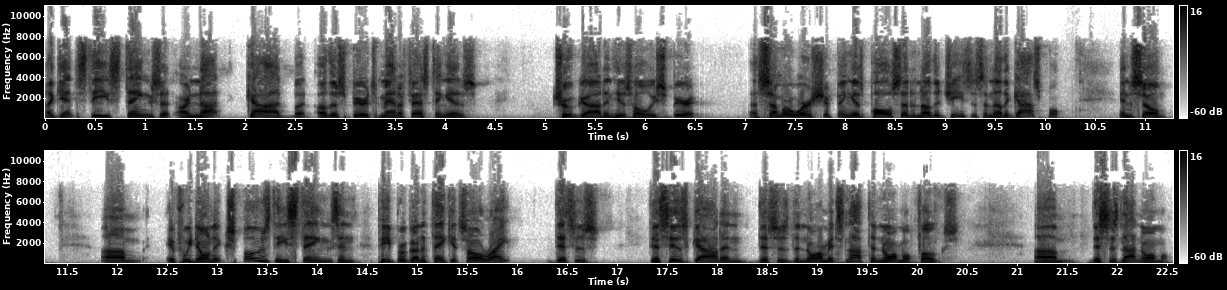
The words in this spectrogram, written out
against these things that are not God but other spirits manifesting as true God and His Holy Spirit. Uh, some are worshiping, as Paul said, another Jesus, another gospel. And so, um, if we don't expose these things, and people are going to think it's all right, this is this is God and this is the norm. It's not the normal, folks. Um, this is not normal,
